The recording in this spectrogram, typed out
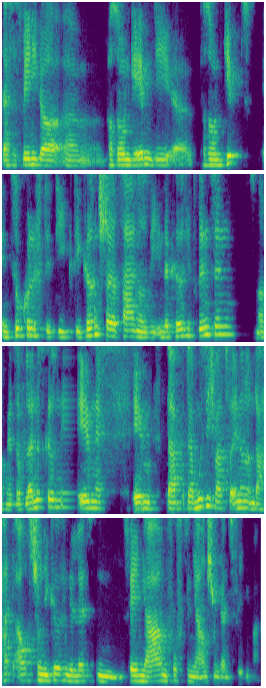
dass es weniger äh, Personen geben, die äh, Personen gibt in Zukunft, die die Kirchensteuer zahlen oder die in der Kirche drin sind. Das machen wir jetzt auf Landeskirchenebene. Eben, da, da muss sich was verändern und da hat auch schon die Kirche in den letzten zehn Jahren, 15 Jahren schon ganz viel gemacht.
